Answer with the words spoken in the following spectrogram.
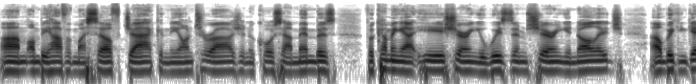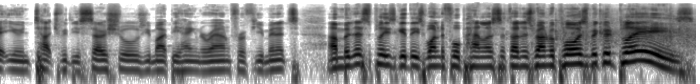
um, on behalf of myself, Jack, and the entourage, and of course our members for coming out here, sharing your wisdom, sharing your knowledge. Um, we can get you in touch with your socials. You might be hanging around for a few minutes, um, but let's please give these wonderful panelists a thunderous round of applause, if we could, please.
